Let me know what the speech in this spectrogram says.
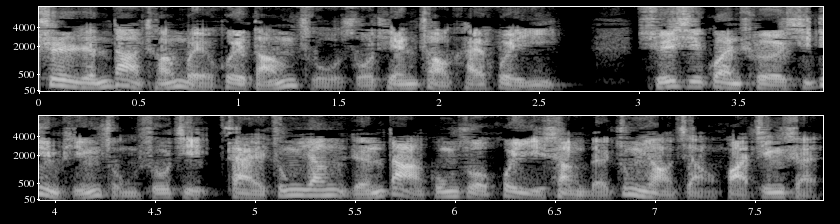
市人大常委会党组昨天召开会议学习贯彻习近平总书记在中央人大工作会议上的重要讲话精神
